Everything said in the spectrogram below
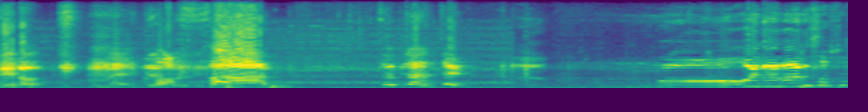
Fel håll. Nej, det Vad fan! Ta upp lantern. Oj, nej, liksom så...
